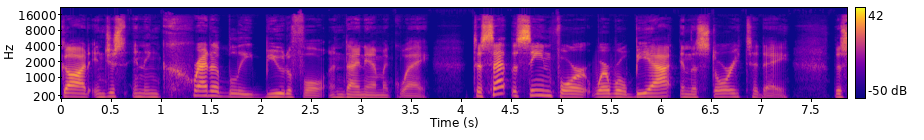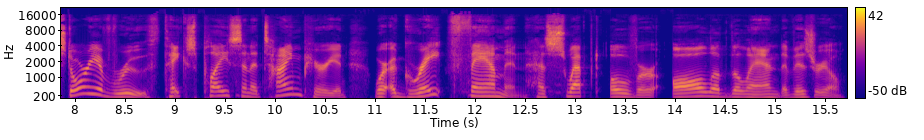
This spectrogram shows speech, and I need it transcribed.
God in just an incredibly beautiful and dynamic way. To set the scene for where we'll be at in the story today, the story of Ruth takes place in a time period where a great famine has swept over all of the land of Israel.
